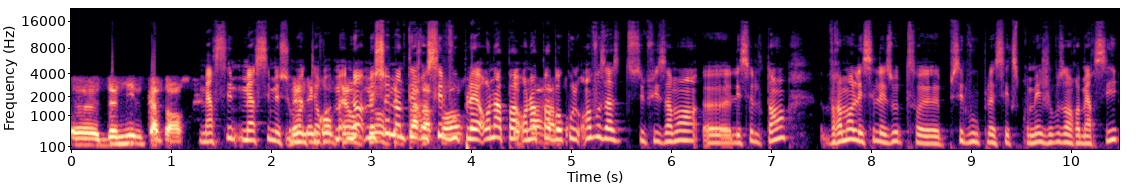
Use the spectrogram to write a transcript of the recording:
2014. Euh, merci, merci, Monsieur Montero. Non, Monsieur Montero, s'il vous plaît, on n'a pas, on n'a pas beaucoup, on vous a suffisamment euh, laissé le temps. Vraiment, laissez les autres, euh, s'il vous plaît, s'exprimer. Je vous en remercie.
